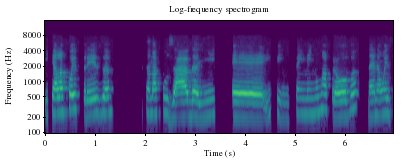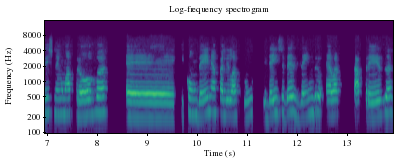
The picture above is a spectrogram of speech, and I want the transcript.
e que ela foi presa, sendo acusada aí, é, enfim, sem nenhuma prova, né, não existe nenhuma prova é, que condene a Falila Sul, e desde dezembro ela está presa.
